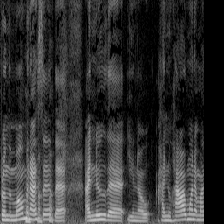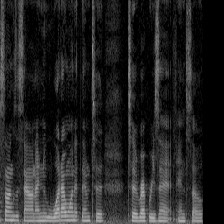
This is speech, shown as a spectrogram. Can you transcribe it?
From the moment I said that, I knew that you know I knew how I wanted my songs to sound. I knew what I wanted them to to represent, and so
